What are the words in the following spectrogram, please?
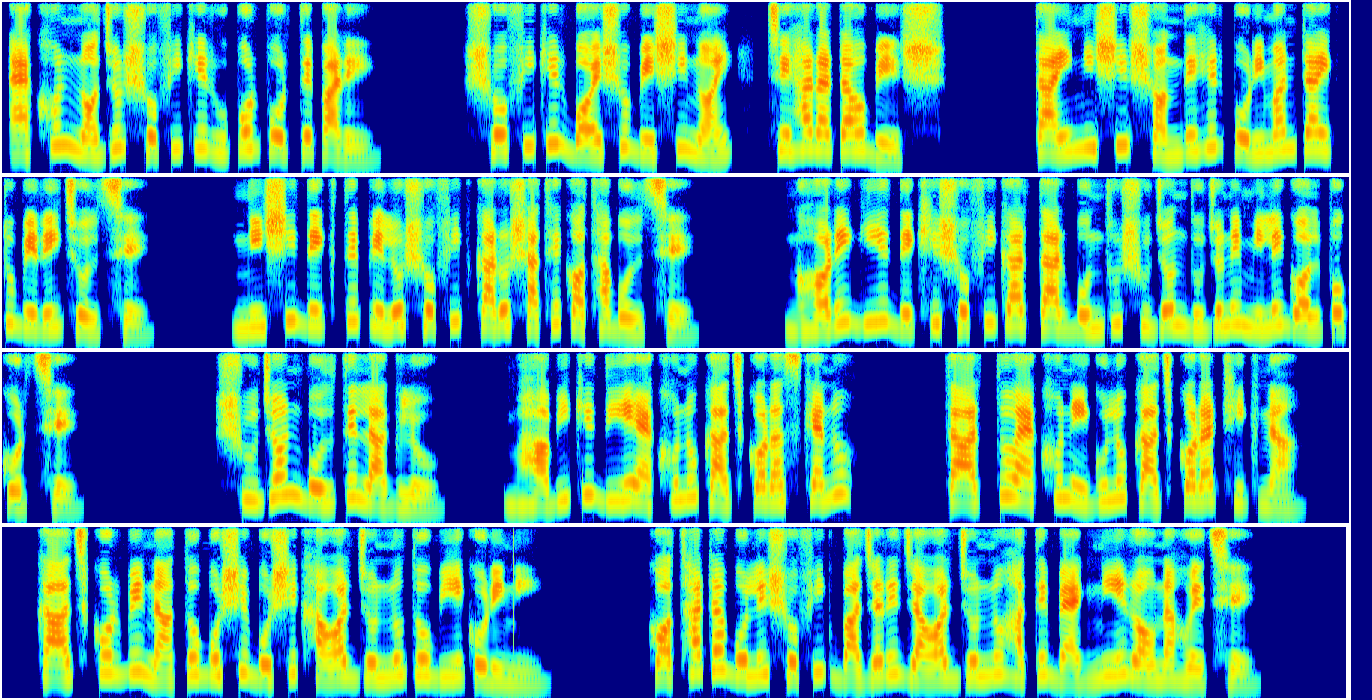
এখন নজর শফিকের উপর পড়তে পারে। শফিকের বয়সও বেশি নয়, চেহারাটাও বেশ। তাই নিশির সন্দেহের পরিমাণটা একটু বেড়েই চলছে। নিশি দেখতে পেল শফিক কারও সাথে কথা বলছে। ঘরে গিয়ে দেখে শফিক আর তার বন্ধু সুজন দুজনে মিলে গল্প করছে। সুজন বলতে লাগল ভাবিকে দিয়ে এখনও কাজ করাস কেন? তার তো এখন এগুলো কাজ করা ঠিক না। কাজ করবে না তো বসে বসে খাওয়ার জন্য তো বিয়ে করিনি। কথাটা বলে শফিক বাজারে যাওয়ার জন্য হাতে ব্যাগ নিয়ে রওনা হয়েছে।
